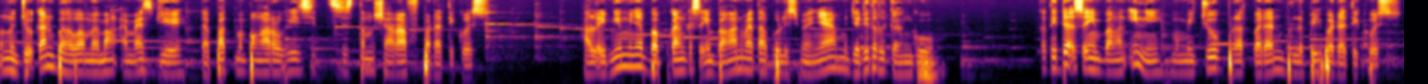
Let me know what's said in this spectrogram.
menunjukkan bahwa memang MSG dapat mempengaruhi sistem syaraf pada tikus. Hal ini menyebabkan keseimbangan metabolismenya menjadi terganggu. Ketidakseimbangan ini memicu berat badan berlebih pada tikus.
